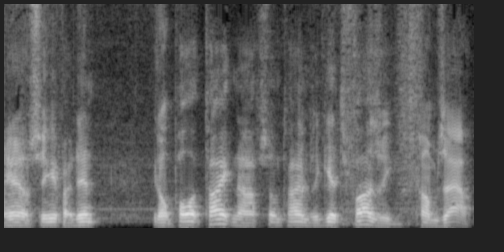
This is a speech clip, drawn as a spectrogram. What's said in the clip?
Yeah, see if I didn't, you don't pull it tight enough, sometimes it gets fuzzy, comes out.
